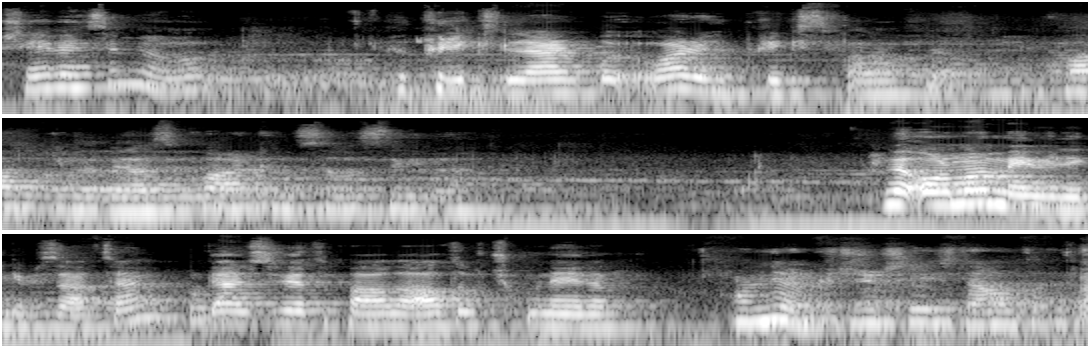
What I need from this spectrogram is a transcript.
şeye benzemiyor mu? Hüprixler var ya hüprix falan filan. Park gibi biraz, parkın sıvısı gibi. Ve orman meyveli gibi zaten. Yani fiyatı pahalı. 6,5 mu neydi? Anlıyorum, küçücük şey işte altı buçuk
